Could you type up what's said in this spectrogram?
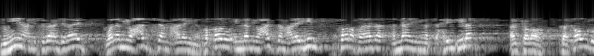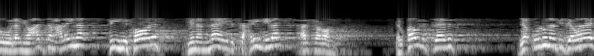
نهينا عن اتباع الجنائز ولم يعزم علينا. فقالوا إن لم يعزم عليهم صرف هذا النهي من التحريم إلى الكراهة. فقوله لم يعزم علينا فيه صارف من النهي بالتحريم إلى الكراهة. القول الثالث يقولون بجواز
